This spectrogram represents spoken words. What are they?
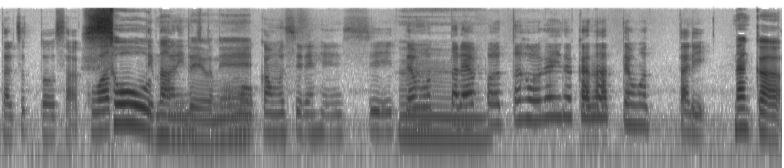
たらちょっとさ怖ってそうなん周りの人もだよね思うかもしれへんしって思ったらやっぱ打った方がいいのかなって思ったり。なんか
